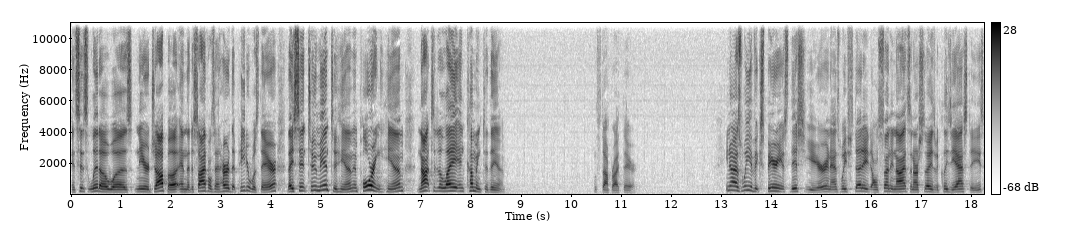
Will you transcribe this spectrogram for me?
and since Lydda was near Joppa, and the disciples had heard that Peter was there, they sent two men to him, imploring him not to delay in coming to them. Let's stop right there. You know, as we have experienced this year, and as we've studied on Sunday nights in our studies of Ecclesiastes, it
